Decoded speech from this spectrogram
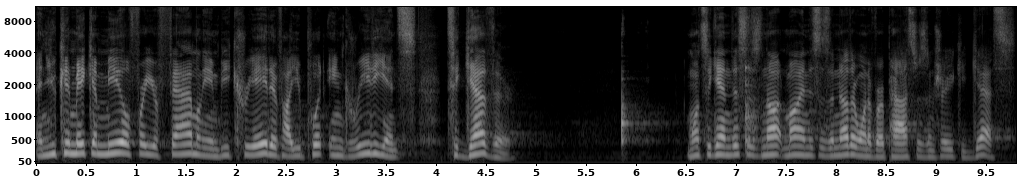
And you can make a meal for your family and be creative how you put ingredients together. Once again, this is not mine. This is another one of our pastors. I'm sure you could guess.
